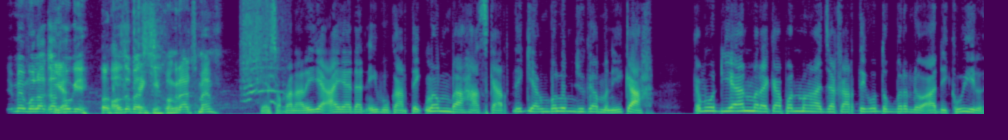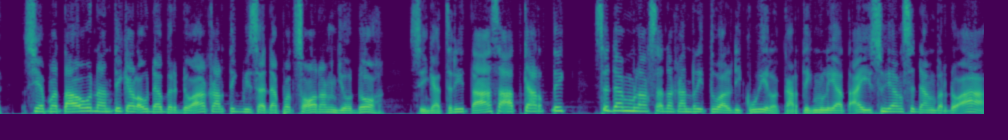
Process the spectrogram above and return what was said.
Yeah. okay, All. Congrats, ma'am. Keesokan harinya ayah dan ibu Kartik membahas Kartik yang belum juga menikah. Kemudian mereka pun mengajak Kartik untuk berdoa di kuil. Siapa tahu nanti kalau udah berdoa Kartik bisa dapat seorang jodoh. Singkat cerita saat Kartik sedang melaksanakan ritual di kuil, Kartik melihat Aisu yang sedang berdoa.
